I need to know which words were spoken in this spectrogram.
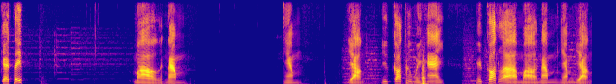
kế tiếp. M5 nhâm, dần. Gift code thứ 12 gift code là M5 nhâm, dần.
